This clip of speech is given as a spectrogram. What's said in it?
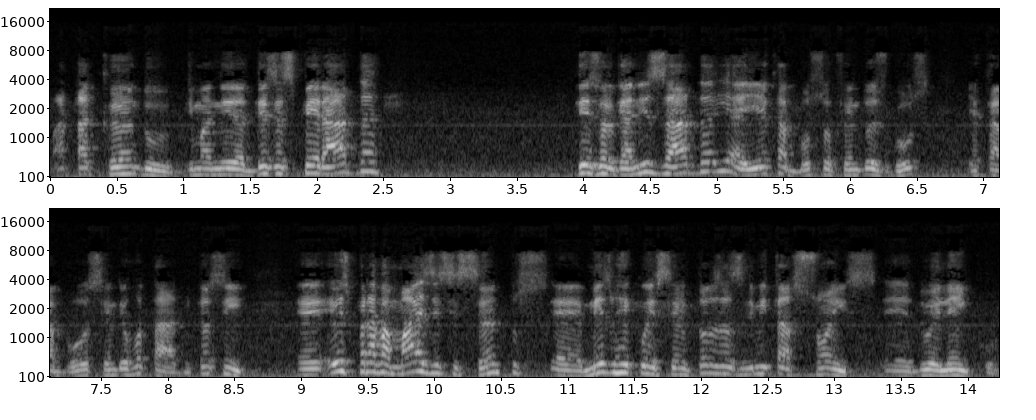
atacando de maneira desesperada, desorganizada, e aí acabou sofrendo dois gols e acabou sendo derrotado. Então, assim, é, eu esperava mais esse Santos, é, mesmo reconhecendo todas as limitações é, do elenco.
